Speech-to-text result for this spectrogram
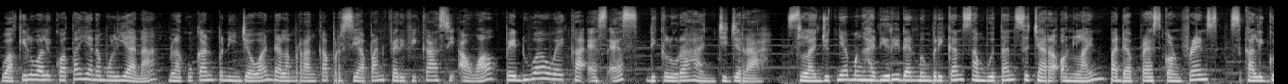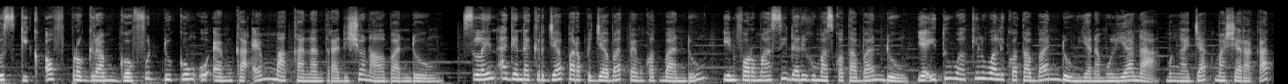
Wakil Wali Kota Yana Mulyana melakukan peninjauan dalam rangka persiapan verifikasi awal P2WKSS di Kelurahan Cijerah. Selanjutnya menghadiri dan memberikan sambutan secara online pada press conference sekaligus kick-off program GoFood Dukung UMKM Makanan Tradisional Bandung. Selain agenda kerja para pejabat Pemkot Bandung, informasi dari Humas Kota Bandung, yaitu Wakil Wali Kota Bandung Yana Mulyana, mengajak masyarakat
